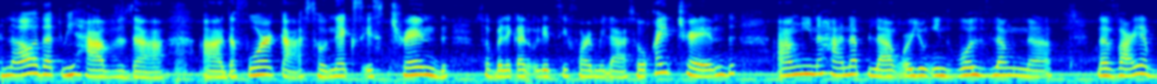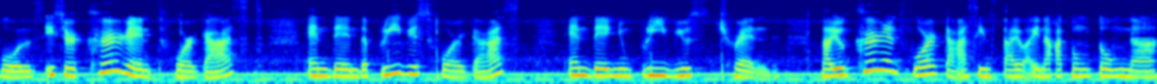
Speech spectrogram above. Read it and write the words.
now that we have the uh, the forecast, so next is trend. So balikan ulit si formula. So kay trend, ang hinahanap lang or yung involved lang na na variables is your current forecast and then the previous forecast and then yung previous trend. Now, yung current forecast, since tayo ay nakatungtong na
